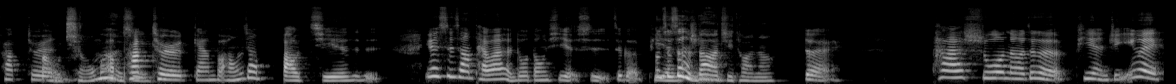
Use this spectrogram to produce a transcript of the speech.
Procter 宝侨吗？呃、Procter Gamble 好像叫宝洁，是不是？因为事实上台湾很多东西也是这个 P N G，、哦、这是很大的集团呢、啊。对，他说呢，这个 P N G 因为。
